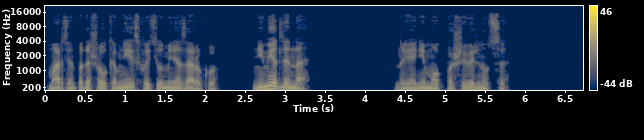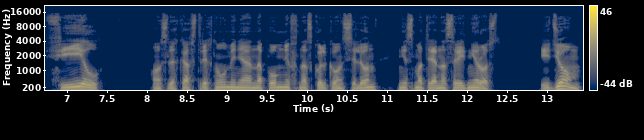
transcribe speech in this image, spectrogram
Мартин подошел ко мне и схватил меня за руку. «Немедленно!» но я не мог пошевельнуться. «Фил!» Он слегка встряхнул меня, напомнив, насколько он силен, несмотря на средний рост. «Идем!»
